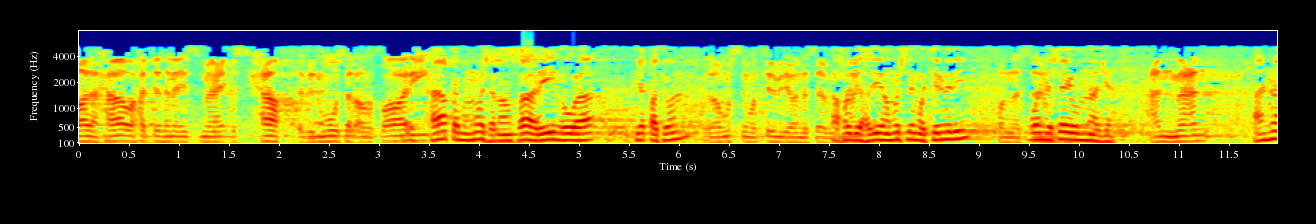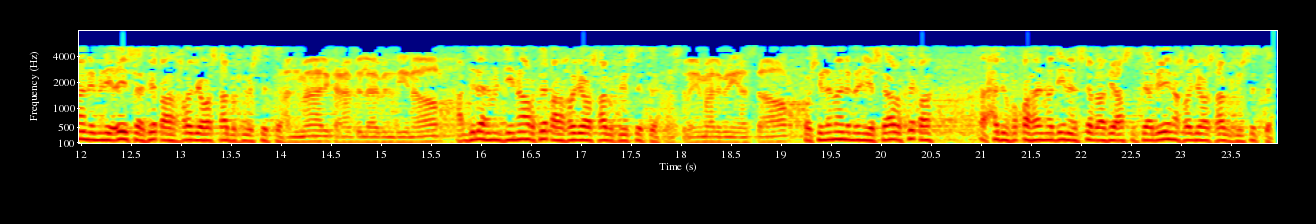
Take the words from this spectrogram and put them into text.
قال حا وحدثنا اسماعيل إسحاق بن موسى الأنصاري إسحاق بن موسى الأنصاري هو ثقة مسلم والترمذي والنسائي أخرج حديثه مسلم والترمذي والنسائي وابن ماجه عن معن عن مان بن عيسى ثقة أخرجه أصحاب الكتب الستة. عن مالك عن عبد الله بن دينار. عبد الله بن دينار ثقة أخرجه أصحاب الكتب الستة. وسليمان بن يسار. وسليمان بن يسار ثقة أحد فقهاء المدينة السبعة في عصر التابعين أخرجه أصحاب الكتب الستة.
